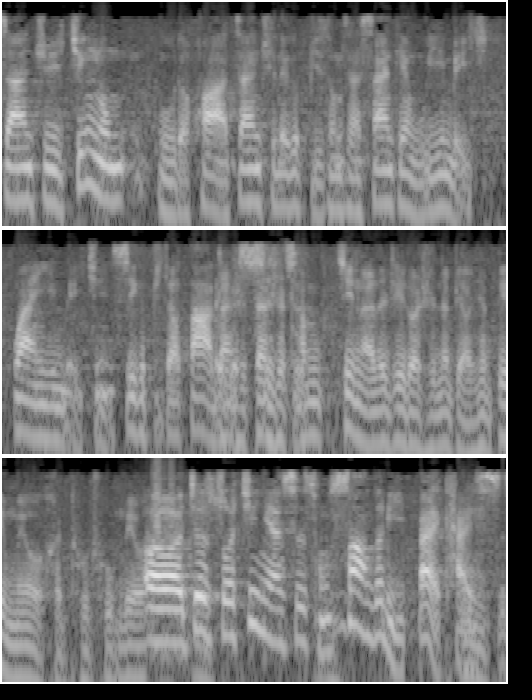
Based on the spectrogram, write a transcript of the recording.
占据金融股的话，占据那个比重在三点五亿美金万亿美金，是一个比较大的一个市值。但是他们进来的这段时间的表现并没有很突出，没有。呃，就是说今年是从上个礼拜开始，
